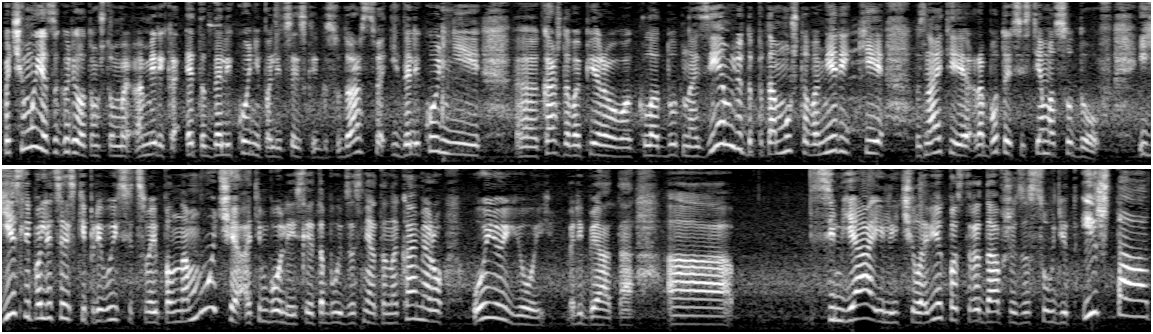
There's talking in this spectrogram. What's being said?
Почему я заговорила о том, что Америка это далеко не полицейское государство и далеко не э, каждого первого кладут на землю, да потому что в Америке, знаете, работает система судов. И если полицейский превысит свои полномочия, а тем более, если это будет заснято на камеру, ой-ой-ой, ребята, а, семья или человек пострадавший засудит и штат,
